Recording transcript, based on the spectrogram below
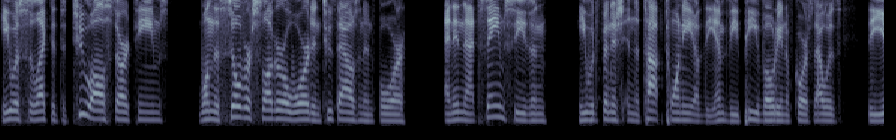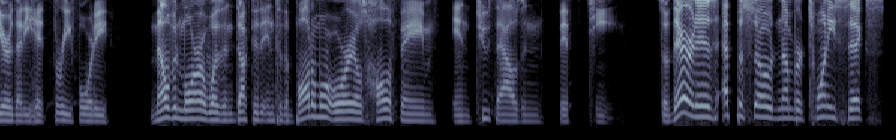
He was selected to two All Star teams, won the Silver Slugger Award in 2004, and in that same season, he would finish in the top 20 of the MVP voting. Of course, that was the year that he hit 340. Melvin Mora was inducted into the Baltimore Orioles Hall of Fame in 2015. So there it is, episode number 26,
